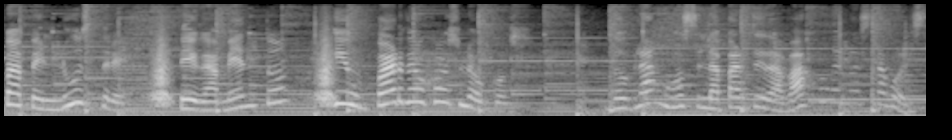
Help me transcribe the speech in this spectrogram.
papel lustre, pegamento y un par de ojos locos. Doblamos la parte de abajo de nuestra bolsa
